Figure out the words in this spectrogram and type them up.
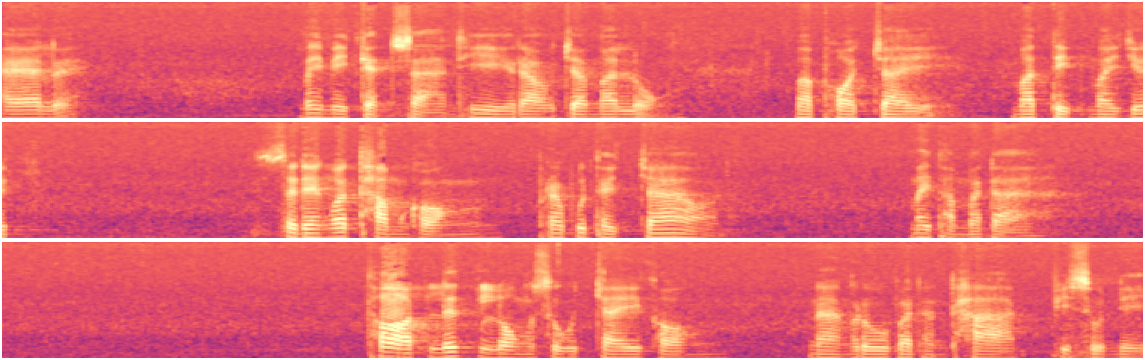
ท้ ๆ เลย ไม่มีแก่นสารที่เราจะมาหลง มาพอใจมาติดมายึด แสดงว่าธรรมของพระพุทธเจ้า ไม่ธรรมดา ทอดลึกลงสู่ใจของนางรูปทันธาพิสุณี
